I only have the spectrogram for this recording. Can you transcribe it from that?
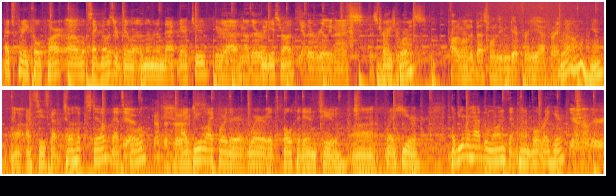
that's a pretty cool part. Uh, looks like those are billet aluminum back there too. Your, yeah, uh, no, they're radius rods. Yeah, they're really nice. This traction cool. was probably one of the best ones you can get for an EF right now. Oh, yeah. Uh, I see it's got the tow hook still. That's yep, cool. Got the hook. I do like where they're where it's bolted in too. Uh, right here. Have you ever had the ones that kind of bolt right here? Yeah, no, they're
